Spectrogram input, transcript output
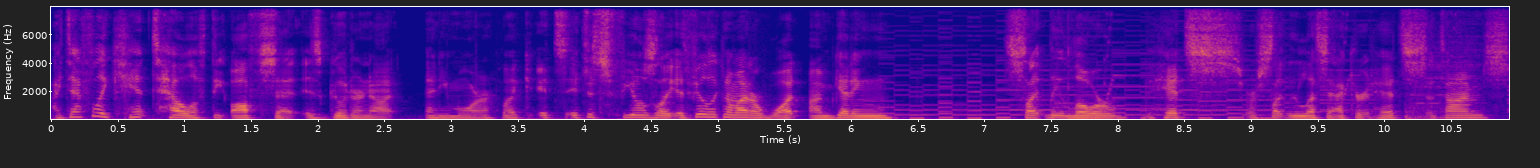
I definitely can't tell if the offset is good or not anymore. Like it's it just feels like it feels like no matter what, I'm getting slightly lower hits or slightly less accurate hits at times.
